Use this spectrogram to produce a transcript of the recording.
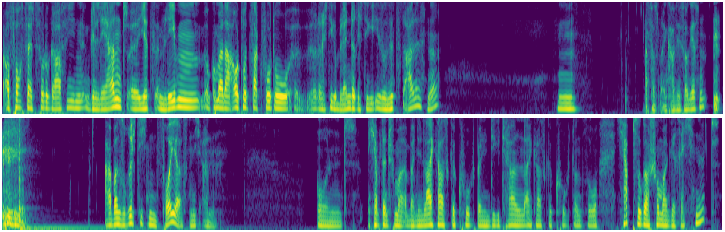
auf Hochzeitsfotografien gelernt, äh, jetzt im Leben, guck mal da, Auto, zack, Foto, äh, richtige Blende, richtige ISO, sitzt alles, ne? Hm. Fast meinen Kaffee vergessen. Aber so richtig ein Feuer ist nicht an. Und ich habe dann schon mal bei den Leicas geguckt, bei den digitalen Leicas geguckt und so. Ich habe sogar schon mal gerechnet,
